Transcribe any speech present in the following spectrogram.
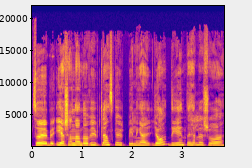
Så erkännande av utländska utbildningar, ja det är inte heller så,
